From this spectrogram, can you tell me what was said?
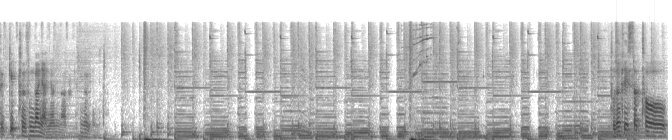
뜻깊은 순간이 아니었나 그렇게 생각이 됩니다. 도전 케이스 스타트업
